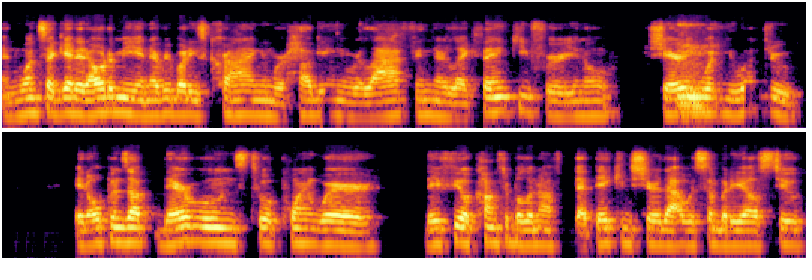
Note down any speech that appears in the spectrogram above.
and once i get it out of me and everybody's crying and we're hugging and we're laughing they're like thank you for you know sharing what you went through it opens up their wounds to a point where they feel comfortable enough that they can share that with somebody else too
